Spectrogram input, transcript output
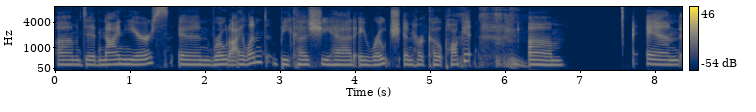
um, did nine years in Rhode Island because she had a roach in her coat pocket. Um, and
